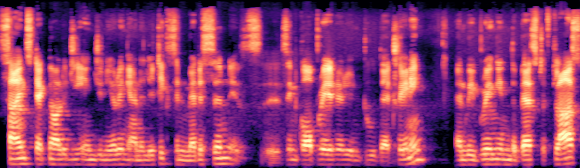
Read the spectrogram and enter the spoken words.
Science, technology, engineering, analytics, and medicine is, is incorporated into their training and we bring in the best of class,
